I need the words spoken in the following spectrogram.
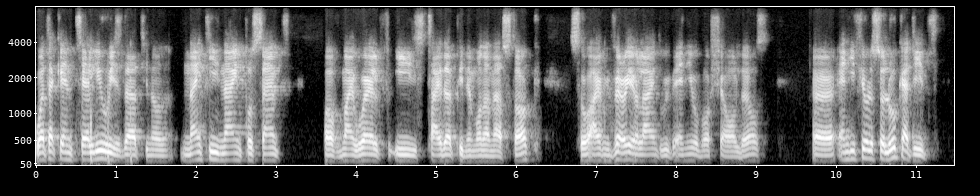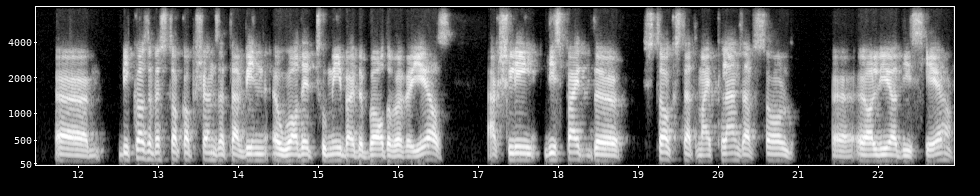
What I can tell you is that you know 99% of my wealth is tied up in a Moderna stock. So I'm very aligned with any of our shareholders. Uh, and if you also look at it, um, because of the stock options that have been awarded to me by the board over the years, actually, despite the stocks that my plans have sold earlier this year.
